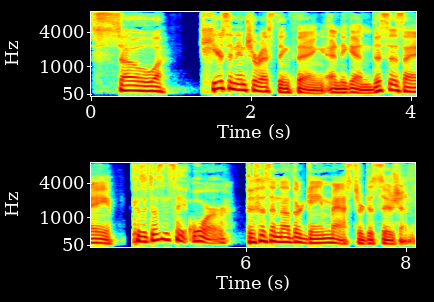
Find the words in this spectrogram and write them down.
So here's an interesting thing. And again, this is a Because it doesn't say or. This is another game master decision.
